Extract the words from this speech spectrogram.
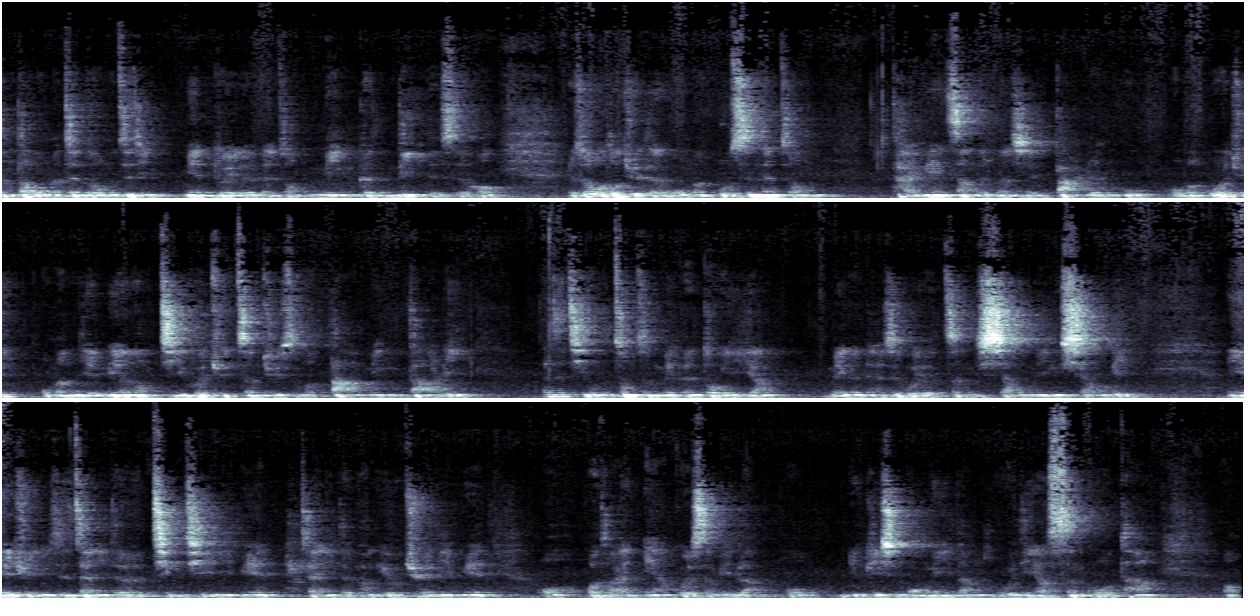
等到我们真的我们自己面对的那种名跟利的时候，有时候我都觉得我们不是那种台面上的那些大人物，我们不会去，我们也没有那种机会去争取什么大名大利。但是其实我们众生每个人都一样，每个人还是会有争小名小利。你也许你是在你的亲戚里面，在你的朋友圈里面，哦，我怎么赢过什么人？哦，尤其是某某人，我一定要胜过他，哦。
